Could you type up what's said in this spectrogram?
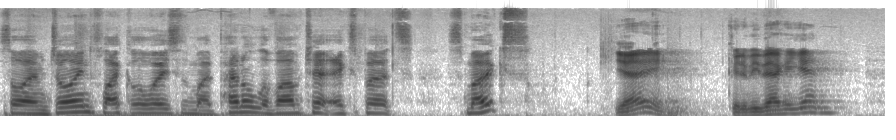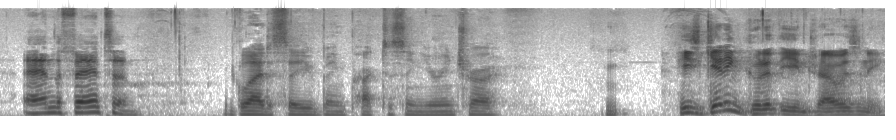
so I am joined, like always, with my panel of armchair experts Smokes Yay. Good to be back again. and the Phantom. Glad to see you've been practicing your intro. He's getting good at the intro, isn't he?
